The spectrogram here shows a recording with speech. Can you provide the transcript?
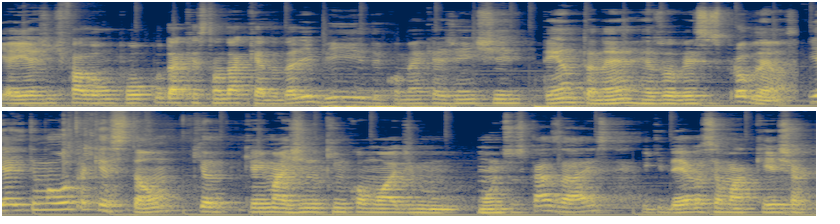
E aí a gente falou um pouco da questão da queda da libido e como é que a gente tenta, né, resolver esses problemas. E aí tem uma outra questão que eu, que eu imagino que incomode mu- muitos casais e que deve ser uma queixa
